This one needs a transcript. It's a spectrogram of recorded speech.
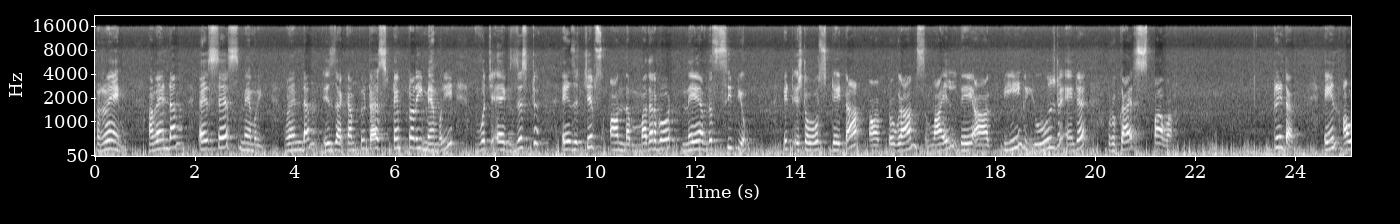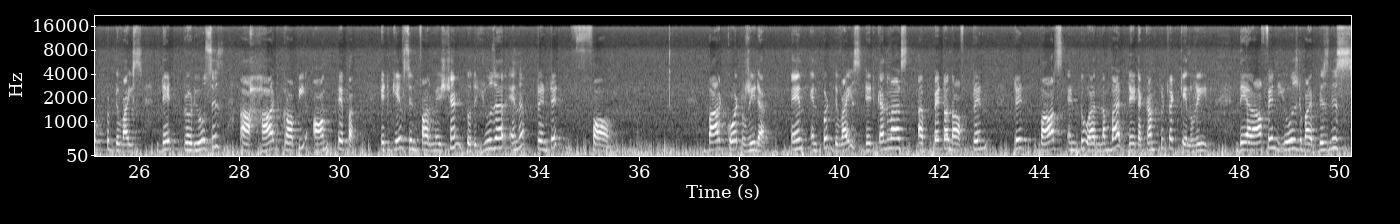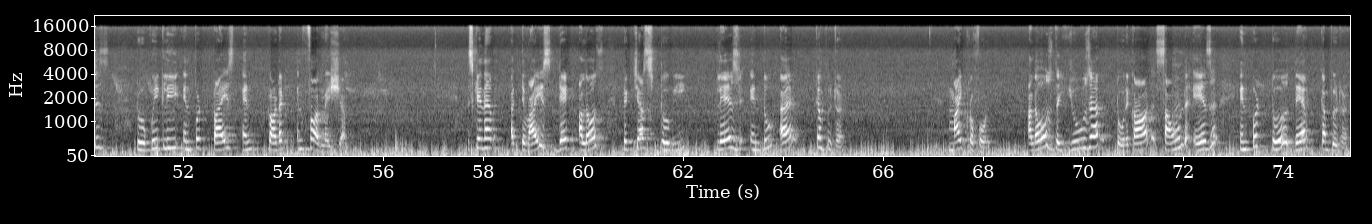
Ram. Random access memory. Random is the computer's temporary memory which exists as chips on the motherboard near the cpu it stores data or programs while they are being used and requires power. Printer an output device that produces a hard copy on paper. It gives information to the user in a printed form. Barcode reader an input device that converts a pattern of print bars into a number that a computer can read. They are often used by businesses to quickly input price and product information. Scanner, a device that allows pictures to be placed into a computer. Microphone allows the user to record sound as input to their computer.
